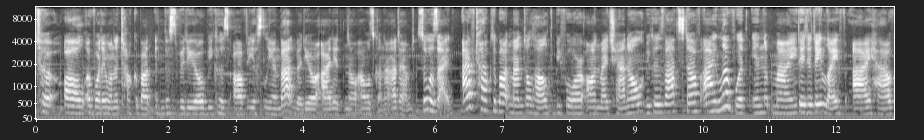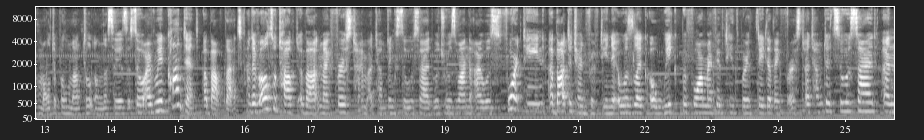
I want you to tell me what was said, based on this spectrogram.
to all of what I want to talk about in this video because obviously in that video I didn't know I was gonna attempt suicide. I've talked about mental health before on my channel because that's stuff I live with in my day-to-day -day life. I have multiple mental illnesses so I've made content about that. And I've also talked about my first time attempting suicide which was when I was 14, about to turn 15. It was like a week before my 15th birthday that I first attempted suicide and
